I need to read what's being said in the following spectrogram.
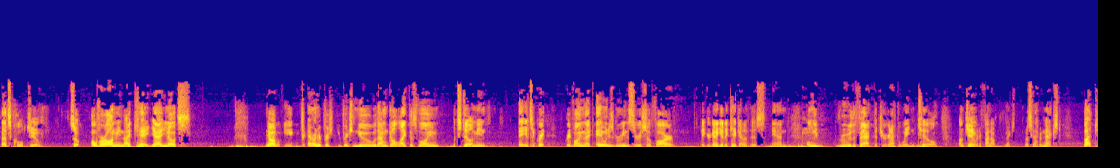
That's cool too. So overall, I mean, like, hey, yeah, you know, it's you know, you, everyone here pretty, you pretty knew that I'm gonna like this volume, but still, I mean, hey, it's a great, great volume. Like anyone who's been reading the series so far, you're gonna get a kick out of this, and only rue the fact that you're gonna have to wait until um, January to find out next, what's gonna happen next. But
